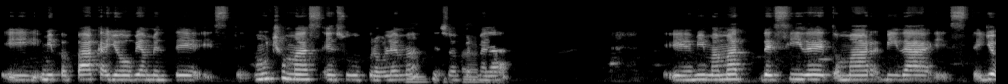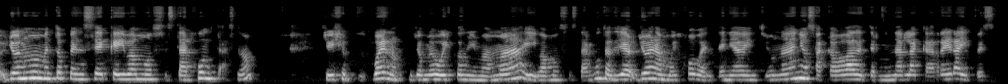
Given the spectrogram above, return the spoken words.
y mi papá cayó obviamente este, mucho más en su problema, en su enfermedad. Eh, mi mamá decide tomar vida, este, yo, yo en un momento pensé que íbamos a estar juntas, ¿no? Yo dije, pues bueno, yo me voy con mi mamá y vamos a estar juntas. Yo, era muy joven, tenía 21 años, acababa de terminar la carrera y pues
